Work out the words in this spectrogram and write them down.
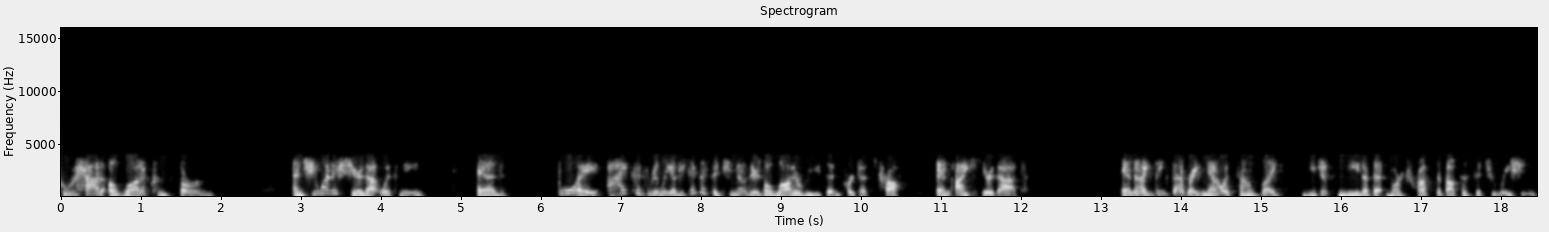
who had a lot of concerns. And she wanted to share that with me. And boy, I could really understand. I said, you know, there's a lot of reason for distrust. And I hear that. And I think that right now it sounds like you just need a bit more trust about the situation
